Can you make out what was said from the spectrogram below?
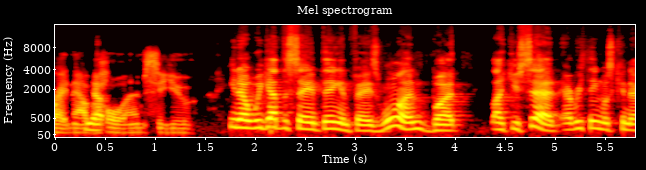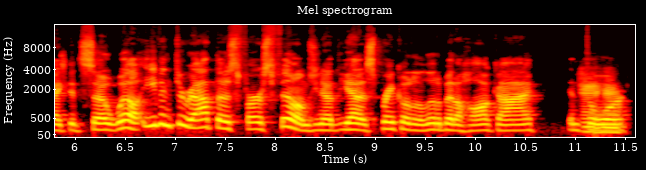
right now. The whole MCU. You know, we got the same thing in Phase One, but like you said, everything was connected so well. Even throughout those first films, you know, you had to sprinkle a little bit of Hawkeye and Mhm. Thor,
